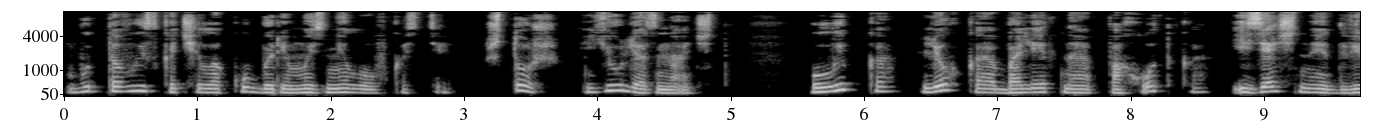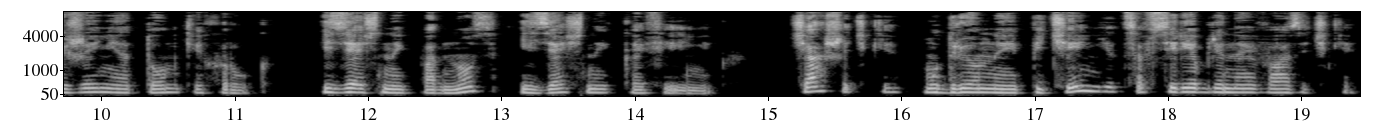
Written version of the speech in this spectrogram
будто выскочила кубарем из неловкости. Что ж, Юля, значит. Улыбка, легкая балетная походка, изящные движения тонких рук. Изящный поднос, изящный кофейник. Чашечки, мудреные печеньица в серебряной вазочке.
